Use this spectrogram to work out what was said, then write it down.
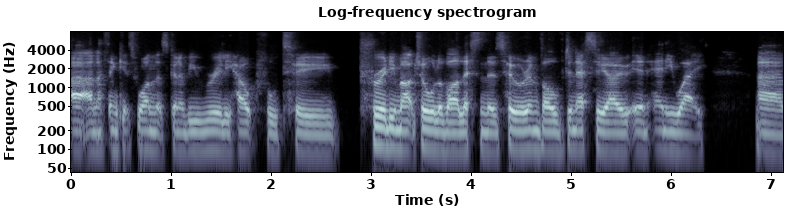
Uh, and I think it's one that's going to be really helpful to pretty much all of our listeners who are involved in SEO in any way, uh,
